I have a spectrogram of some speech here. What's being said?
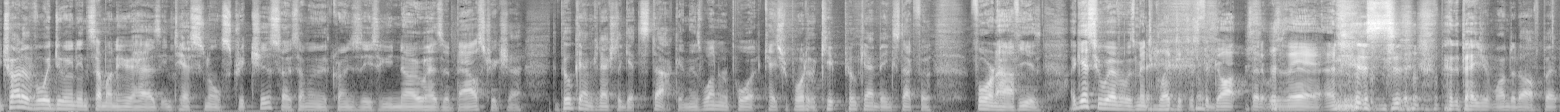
You try to avoid doing it in someone who has intestinal strictures, so someone with Crohn's disease who you know has a bowel stricture. The pill cam can actually get stuck, and there's one report, case report of the pill cam being stuck for four and a half years. I guess whoever was meant to collect it just forgot that it was there, and just the patient wandered off. But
